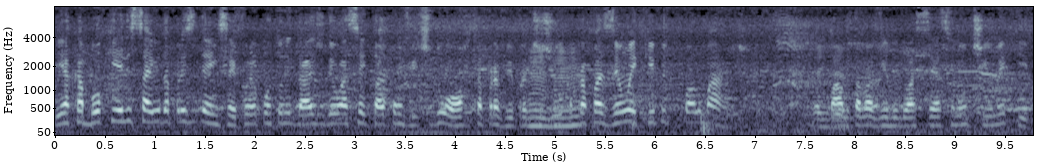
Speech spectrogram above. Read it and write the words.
E acabou que ele saiu da presidência e foi a oportunidade de eu aceitar o convite do Horta para vir para Tijuca Uhum. para fazer uma equipe com o Paulo Barros. O Paulo estava vindo do acesso e não tinha uma equipe.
